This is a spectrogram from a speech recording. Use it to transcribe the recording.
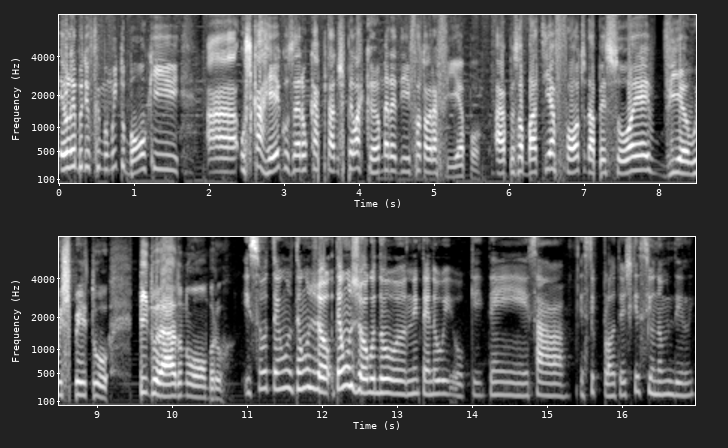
Eu lembro de um filme muito bom que ah, os carregos eram captados pela câmera de fotografia, pô. A pessoa batia a foto da pessoa e via o espírito pendurado no ombro. Isso tem um, tem um, jogo, tem um jogo do Nintendo Wii U que tem essa, esse plot, eu esqueci o nome dele.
